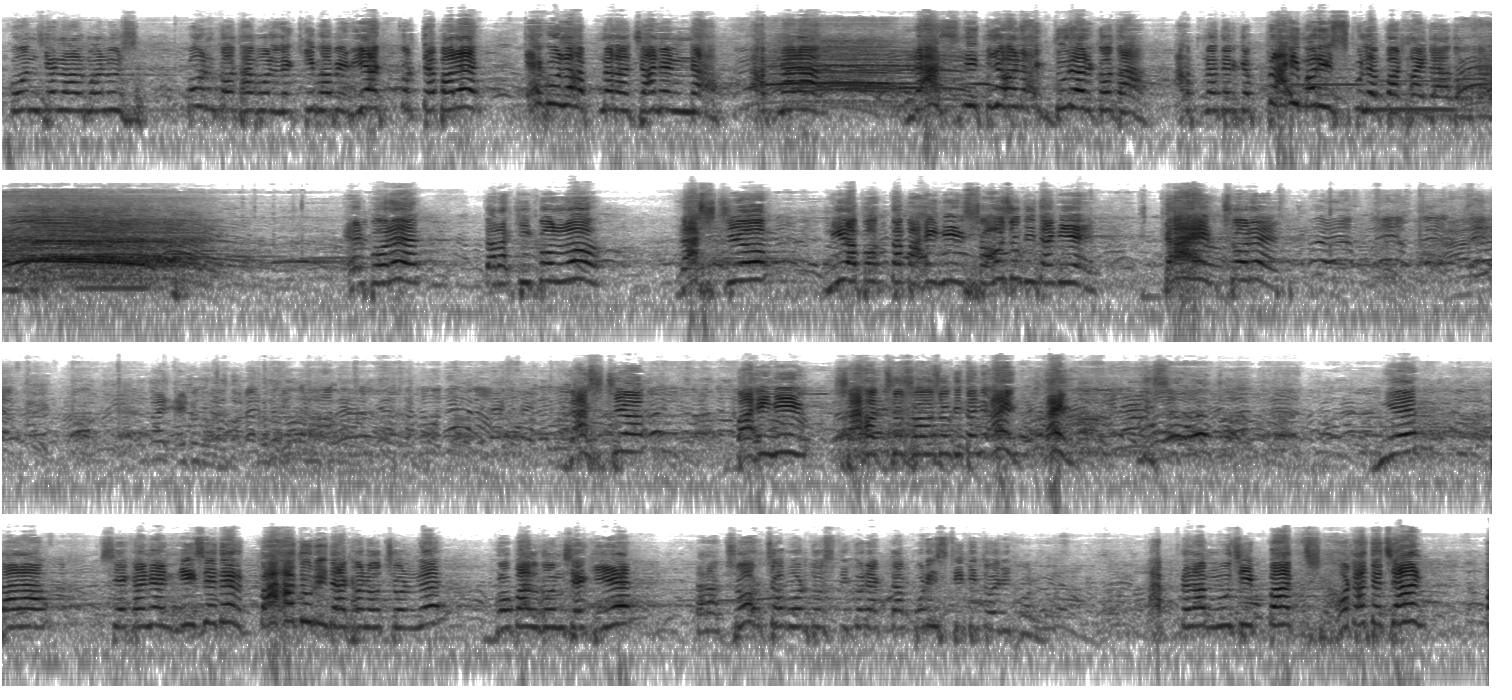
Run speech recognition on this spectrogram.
কোন জেলার মানুষ কোন কথা বললে কীভাবে রিয়াক্ট করতে পারে? এগুলো আপনারা জানেন না। আপনারা রাজনীতি অনেক দূরের কথা। আপনাদেরকে প্রাইমারি স্কুলে পাঠায় দেওয়া দরকার। এরপরে তারা কি করল? রাষ্ট্রীয় নিরাপত্তা বাহিনীর সহযোগিতা নিয়ে গায়ের জোরে। রাষ্ট্রীয় বাহিনীর সাহায্য সহযোগিতা নিয়ে তারা সেখানে নিজেদের বাহাদুরি দেখানোর জন্য গোপালগঞ্জে গিয়ে তারা জোর জবরদস্তি করে একটা পরিস্থিতি তৈরি করল। আপনারা মুজিববাদ হটাতে চান,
